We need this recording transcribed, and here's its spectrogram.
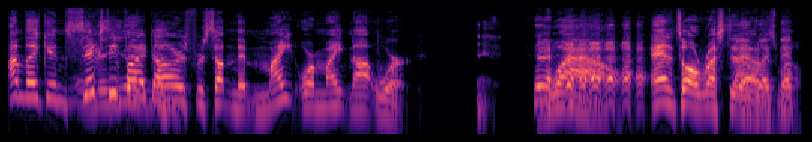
I'm thinking then you have to- $65 for something that might or might not work. Wow. And it's all rusted Sounds out like as that well.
